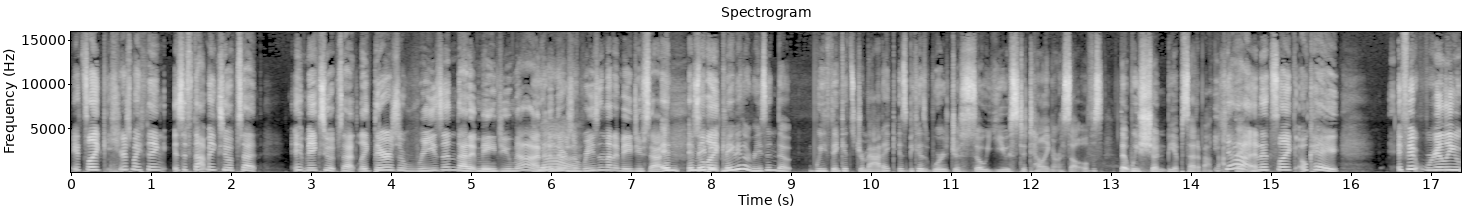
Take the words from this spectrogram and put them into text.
it's like here's my thing: is if that makes you upset, it makes you upset. Like there's a reason that it made you mad, and there's a reason that it made you sad. and and So, maybe like- maybe the reason that we think it's dramatic is because we're just so used to telling ourselves that we shouldn't be upset about that. yeah, thing. and it's like okay, if it really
